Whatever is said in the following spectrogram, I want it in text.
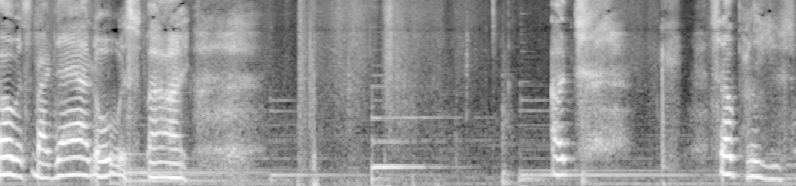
Oh, or with my dad, oh, or with my aunt. So please.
